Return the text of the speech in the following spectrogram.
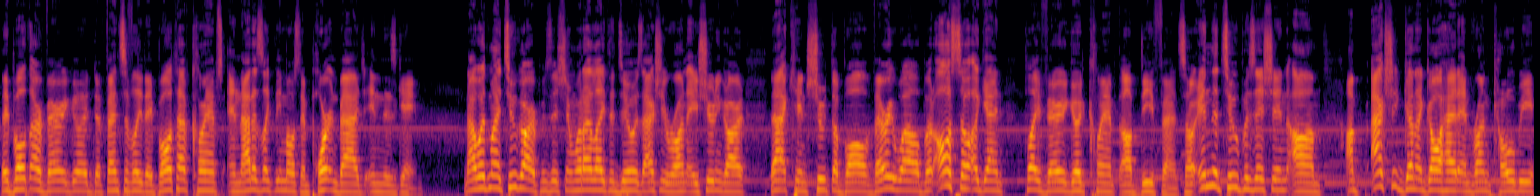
they both are very good defensively. They both have clamps, and that is like the most important badge in this game. Now with my two guard position, what I like to do is actually run a shooting guard that can shoot the ball very well, but also again play very good clamped up defense. So in the two position, um, I'm actually gonna go ahead and run Kobe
